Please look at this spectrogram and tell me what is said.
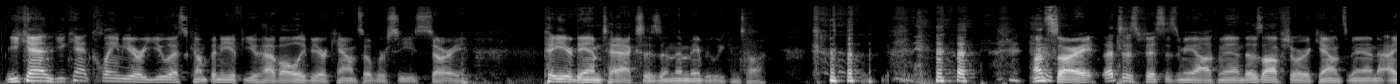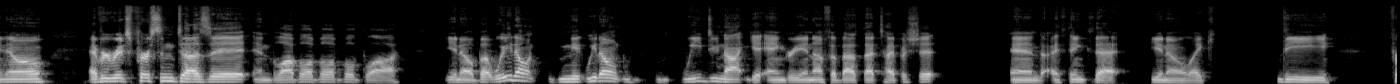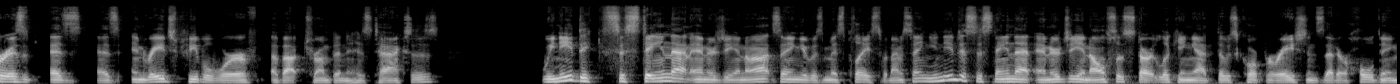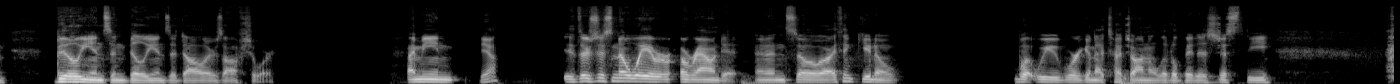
You can't. You can't claim you're a U.S. company if you have all of your accounts overseas. Sorry. Pay your damn taxes, and then maybe we can talk. I'm sorry. That just pisses me off, man. Those offshore accounts, man. I know every rich person does it and blah blah blah blah blah. You know, but we don't we don't we do not get angry enough about that type of shit. And I think that, you know, like the for as as as enraged people were about Trump and his taxes, we need to sustain that energy. And I'm not saying it was misplaced, but I'm saying you need to sustain that energy and also start looking at those corporations that are holding billions and billions of dollars offshore. I mean, yeah, there's just no way around it. And so I think, you know, what we were going to touch on a little bit is just the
